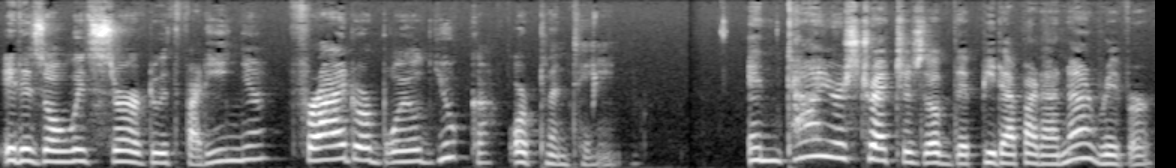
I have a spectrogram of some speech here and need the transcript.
It is always served with farinha, fried or boiled yuca or plantain. Entire stretches of the Piraparaná River,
